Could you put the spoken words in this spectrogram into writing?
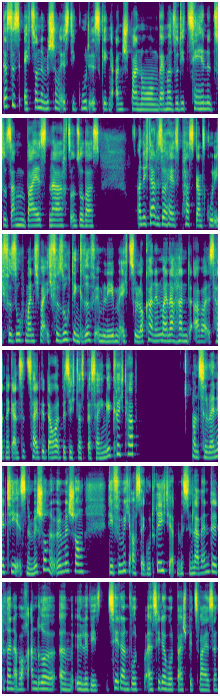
dass es echt so eine Mischung ist, die gut ist gegen Anspannung, wenn man so die Zähne zusammenbeißt nachts und sowas. Und ich dachte so, hey, es passt ganz gut. Ich versuche manchmal, ich versuche den Griff im Leben echt zu lockern in meiner Hand, aber es hat eine ganze Zeit gedauert, bis ich das besser hingekriegt habe. Und Serenity ist eine Mischung, eine Ölmischung, die für mich auch sehr gut riecht. Die hat ein bisschen Lavendel drin, aber auch andere ähm, Öle wie Cedarwood, äh, Cedarwood beispielsweise.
